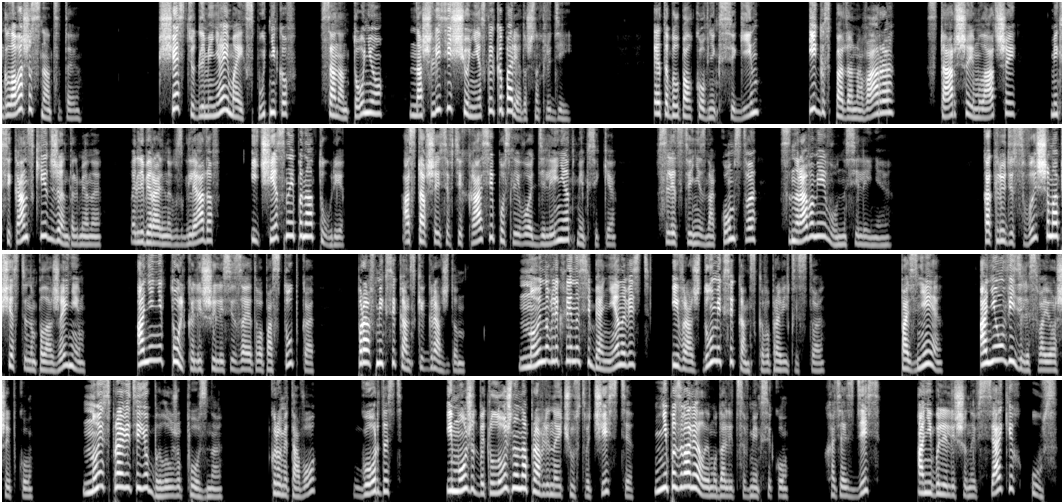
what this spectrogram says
Глава 16. К счастью для меня и моих спутников, в Сан-Антонио нашлись еще несколько порядочных людей. Это был полковник Сегин и господа Навара, старший и младший, мексиканские джентльмены, либеральных взглядов и честные по натуре, оставшиеся в Техасе после его отделения от Мексики вследствие незнакомства с нравами его населения. Как люди с высшим общественным положением, они не только лишились из-за этого поступка прав мексиканских граждан, но и навлекли на себя ненависть и вражду мексиканского правительства. Позднее они увидели свою ошибку, но исправить ее было уже поздно. Кроме того, гордость и, может быть, ложно направленное чувство чести не позволяло им удалиться в Мексику, хотя здесь они были лишены всяких уз,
